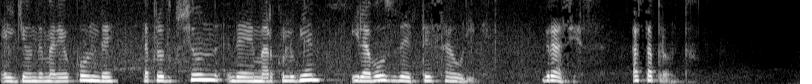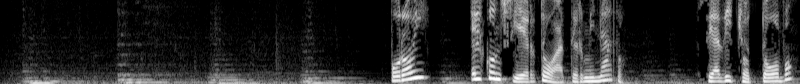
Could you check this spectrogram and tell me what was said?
el guion de Mario Conde, la producción de Marco Lubián y la voz de Tessa Uribe. Gracias. Hasta pronto. Por hoy, el concierto ha terminado. Se ha dicho todo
